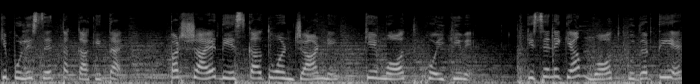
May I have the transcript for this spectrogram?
ਕਿ ਪੁਲਿਸ ਨੇ ਧੱਕਾ ਕੀਤਾ ਹੈ। ਪਰ ਸ਼ਾਇਦ ਇਸ ਗੱਲ ਤੋਂ ਅਣਜਾਣ ਨੇ ਕਿ ਮੌਤ ਹੋਈ ਕਿਵੇਂ। ਕਿਸੇ ਨੇ ਕਿਹਾ ਮੌਤ ਕੁਦਰਤੀ ਹੈ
